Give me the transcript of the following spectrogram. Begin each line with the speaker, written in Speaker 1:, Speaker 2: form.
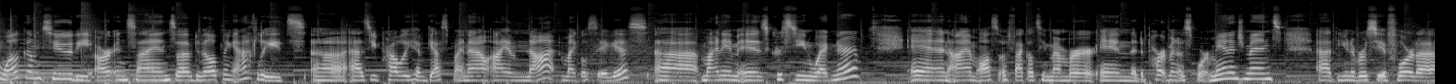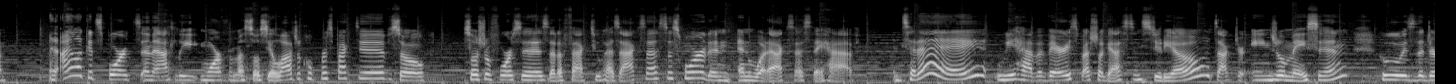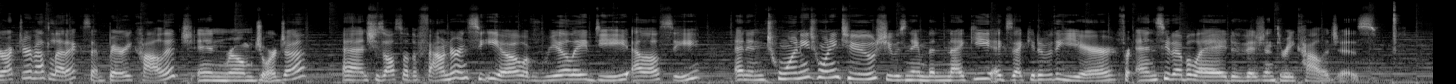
Speaker 1: Welcome to the Art and Science of Developing Athletes. Uh, as you probably have guessed by now, I am not Michael Sagas. Uh, my name is Christine Wegner, and I am also a faculty member in the Department of Sport Management at the University of Florida. And I look at sports and the athlete more from a sociological perspective, so social forces that affect who has access to sport and, and what access they have. And today we have a very special guest in studio, Dr. Angel Mason, who is the director of athletics at Berry College in Rome, Georgia. And she's also the founder and CEO of Real AD LLC. And in 2022, she was named the Nike Executive of the Year for NCAA Division III colleges.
